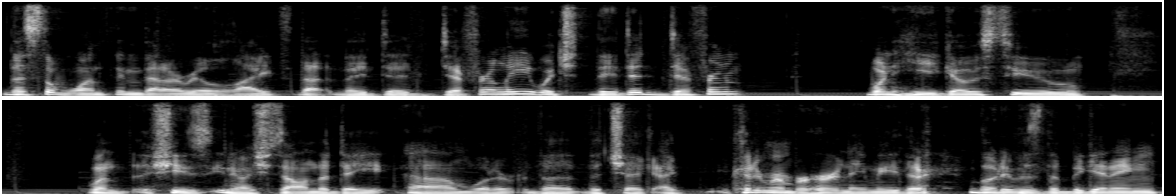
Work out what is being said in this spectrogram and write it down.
that's the one thing that I really liked that they did differently, which they did different when he goes to when she's you know she's on the date um whatever the the chick i couldn't remember her name either but it was the beginning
